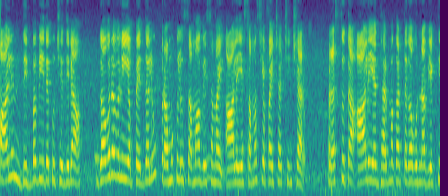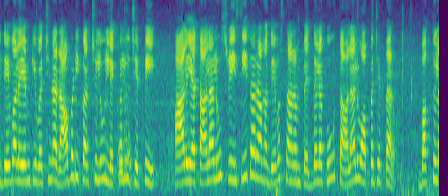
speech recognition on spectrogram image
పాలెం దిబ్బవీధకు చెందిన గౌరవనీయ పెద్దలు ప్రముఖులు సమావేశమై ఆలయ సమస్యపై చర్చించారు. ప్రస్తుత ఆలయ ధర్మకర్తగా ఉన్న వ్యక్తి దేవాలయంకి వచ్చిన రాబడి ఖర్చులు లెక్కలు చెప్పి ఆలయ తాళాలు శ్రీ సీతారామ దేవస్థానం పెద్దలకు తాళాలు అప్పచెప్పారు భక్తుల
